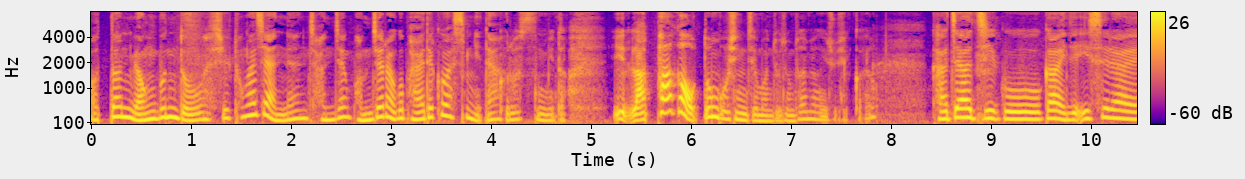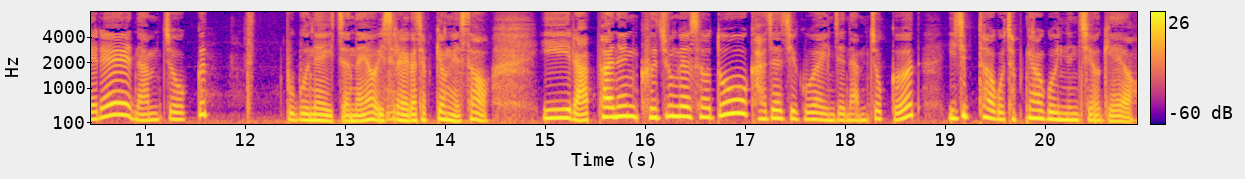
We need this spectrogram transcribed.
어떤 명분도 사실 통하지 않는 전쟁 범죄라고 봐야 될 것 같습니다. 그렇습니다. 이 라파가 어떤 곳인지 먼저 좀 설명해 주실까요? 가자 지구가 이제 이스라엘의 남쪽 끝 부분에 있잖아요. 이스라엘과 접경해서 이 라파는 그 중에서도 가자 지구와 이제 남쪽 끝 이집트하고 접경하고 있는 지역이에요.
